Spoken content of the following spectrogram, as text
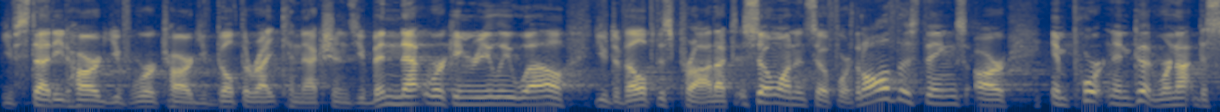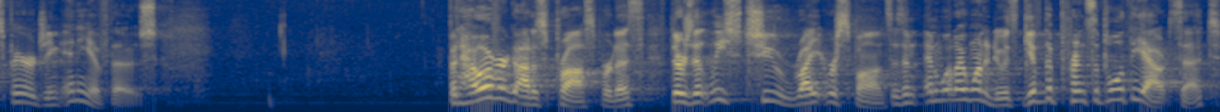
you've studied hard, you've worked hard, you've built the right connections, you've been networking really well, you've developed this product, so on and so forth. And all of those things are important and good. We're not disparaging any of those. But however God has prospered us, there's at least two right responses. And, and what I want to do is give the principle at the outset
